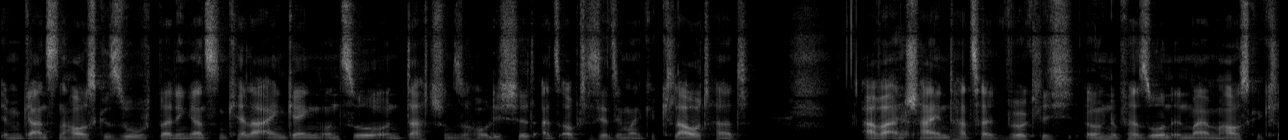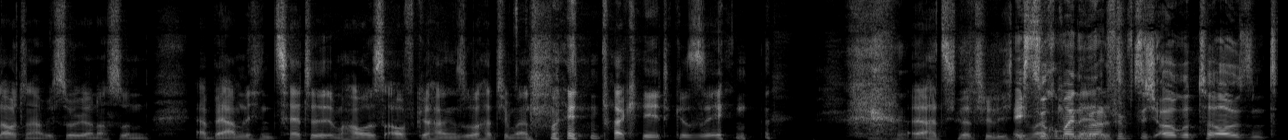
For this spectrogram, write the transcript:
im ganzen Haus gesucht, bei den ganzen Kellereingängen und so und dachte schon so, holy shit, als ob das jetzt jemand geklaut hat. Aber Ja. anscheinend hat es halt wirklich irgendeine Person in meinem Haus geklaut. Dann habe ich sogar noch so einen erbärmlichen Zettel im Haus aufgehangen, so hat jemand mein Paket gesehen. er hat sich natürlich Ich suche meinen gemeldet. 150 Euro 1000,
